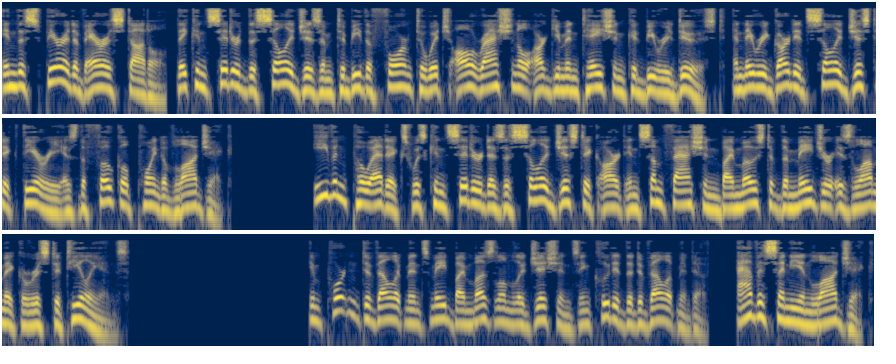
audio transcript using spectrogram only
In the spirit of Aristotle, they considered the syllogism to be the form to which all rational argumentation could be reduced, and they regarded syllogistic theory as the focal point of logic. Even poetics was considered as a syllogistic art in some fashion by most of the major Islamic Aristotelians. Important developments made by Muslim logicians included the development of Avicennian logic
